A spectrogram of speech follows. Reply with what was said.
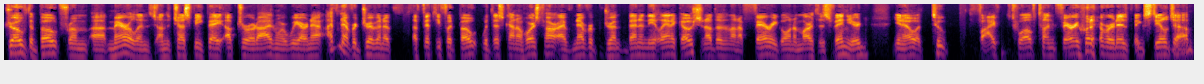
drove the boat from uh, Maryland on the Chesapeake Bay up to Rhode Island, where we are now, I've never driven a, a 50 foot boat with this kind of horsepower. I've never been in the Atlantic Ocean other than on a ferry going to Martha's Vineyard, you know, a two five, 12 ton ferry, whatever it is, big steel job.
